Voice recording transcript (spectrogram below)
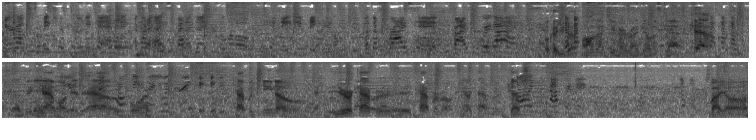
hair up to make sure food didn't get in it. I got an eggs benedict with a little Canadian bacon. But the fries hit. Fries were guys. Okay, you done. All that you heard right there was cat. Cap. Big big cap cat. on You this just L. told me Before- that you agree. Cappuccino. You're a capper. Uh, capperoni. You're a capper. Colin Kaepernick. Bye, y'all.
